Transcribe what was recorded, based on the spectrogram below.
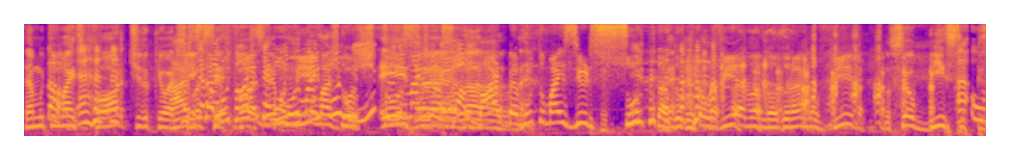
Você é muito Não. mais forte do que eu Ah, achei. Você Você é é muito muito, mais você é muito mais mais bonito. muito Isso, é, a sua barba é muito mais hirsuta do que eu via no, no- durante no vídeo. O seu bíceps, Ah, o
